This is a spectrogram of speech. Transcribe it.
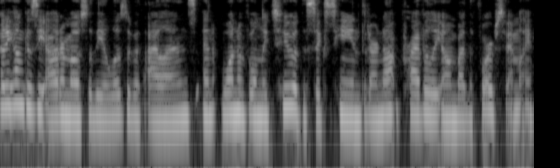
Cuttyhunk is the outermost of the Elizabeth Islands and one of only two of the 16 that are not privately owned by the Forbes family.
